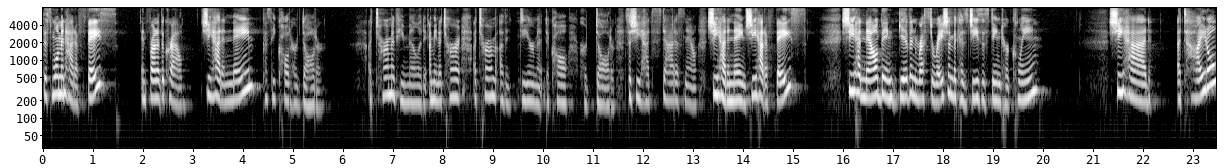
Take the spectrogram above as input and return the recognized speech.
This woman had a face in front of the crowd. She had a name because he called her daughter. A term of humility, I mean, a, ter- a term of endearment to call her daughter. So she had status now. She had a name. She had a face. She had now been given restoration because Jesus deemed her clean. She had a title.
